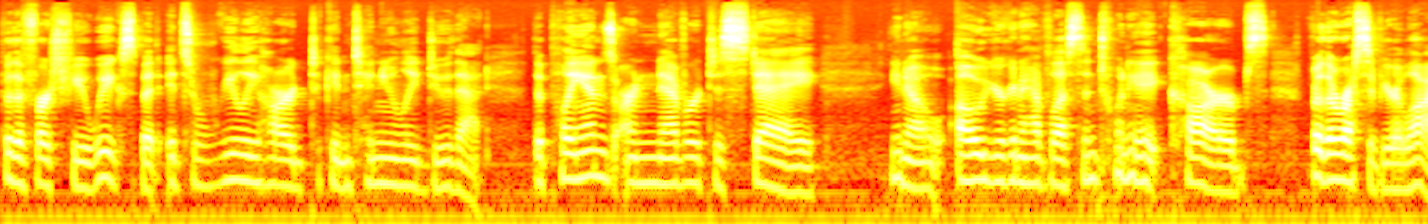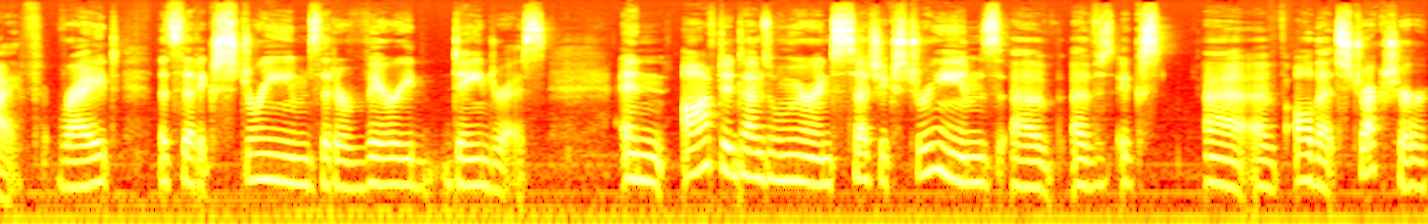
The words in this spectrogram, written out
for the first few weeks, but it's really hard to continually do that. The plans are never to stay you know, oh, you're going to have less than 28 carbs for the rest of your life, right? That's that extremes that are very dangerous. And oftentimes when we're in such extremes of of uh, of all that structure,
